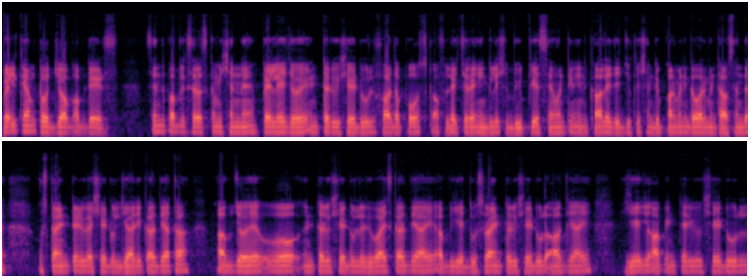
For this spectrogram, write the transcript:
Welcome to job updates. Sindh public service commission ने पहले जो है interview schedule for the post of lecture English B P S seventeen in college education department government of Sindh. उसका इंटरव्यू का शेड्यूल जारी कर दिया था। अब जो है वो इंटरव्यू शेड्यूल रिवाइज कर दिया है। अब ये दूसरा इंटरव्यू शेड्यूल आ गया है। ये जो आप इंटरव्यू शेड्यूल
